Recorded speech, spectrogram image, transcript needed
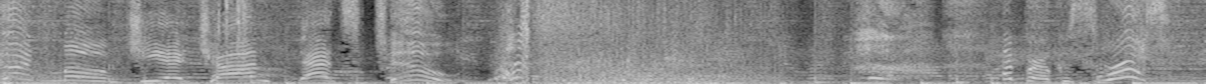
Good move, Chie-chan. That's two. I broke a sweat.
